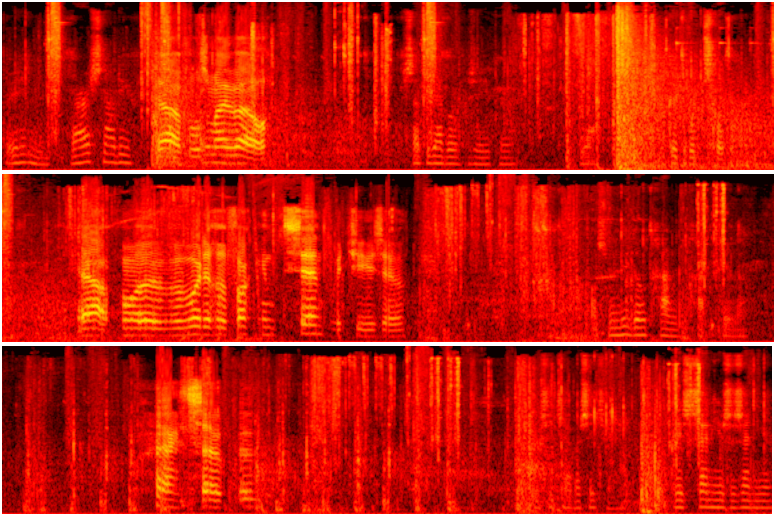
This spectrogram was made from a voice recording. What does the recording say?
Weet ik niet. Waar is nou die... Ja, volgens mij wel. Staat hij daarboven zeker? Ja. Kut, ik word beschoten. Ja, we, worden gefucking sandwich hier zo. Als we nu doodgaan, dan ga ik killen. Ja, zo. Waar zit jij? Waar zit jij? Nee, ze zijn hier, ze zijn hier.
